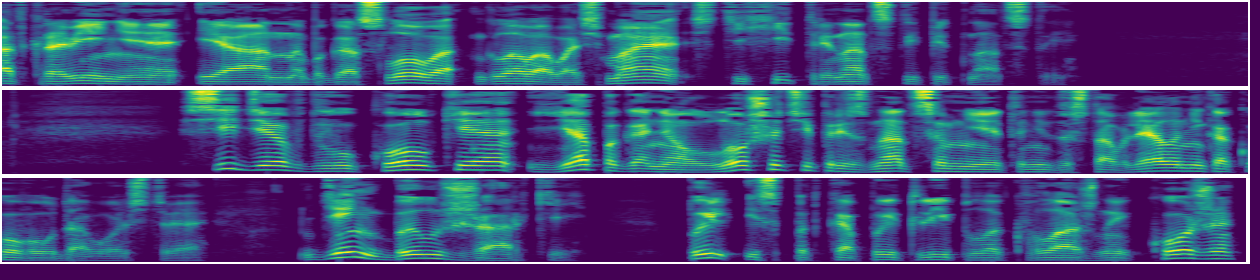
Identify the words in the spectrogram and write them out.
Откровение Иоанна Богослова, глава 8, стихи 13-15. Сидя в двуколке, я погонял лошадь, и, признаться, мне это не доставляло никакого удовольствия. День был жаркий. Пыль из-под копыт липла к влажной коже,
